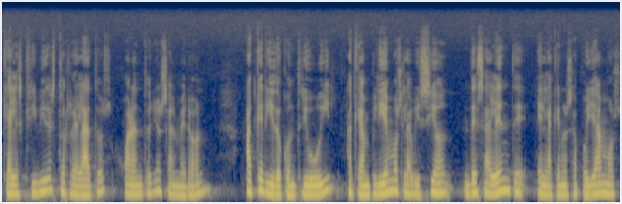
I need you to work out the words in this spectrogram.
que al escribir estos relatos, Juan Antonio Salmerón ha querido contribuir a que ampliemos la visión de esa lente en la que nos apoyamos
